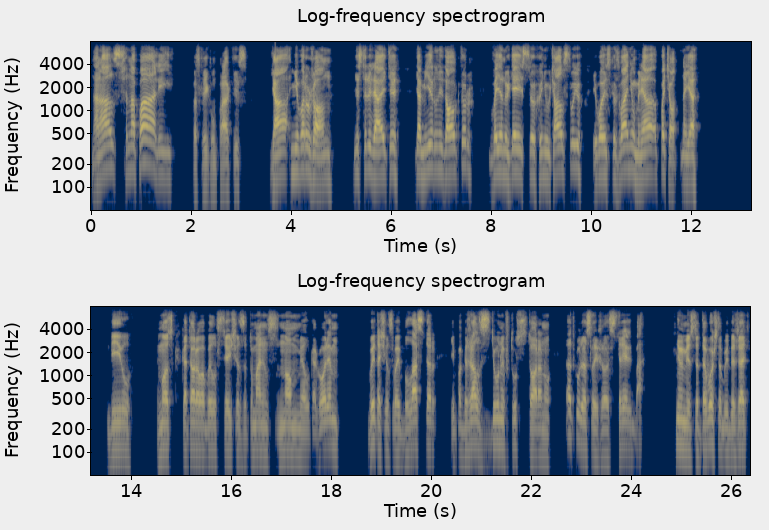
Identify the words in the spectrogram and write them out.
На нас напали! — воскликнул Практис. — Я не вооружен. Не стреляйте. Я мирный доктор. В военных действиях не участвую, и воинское звание у меня почетное. Билл, мозг которого был все еще затуманен сном и алкоголем, вытащил свой бластер и побежал с дюны в ту сторону, откуда слышалась стрельба, вместо того, чтобы бежать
